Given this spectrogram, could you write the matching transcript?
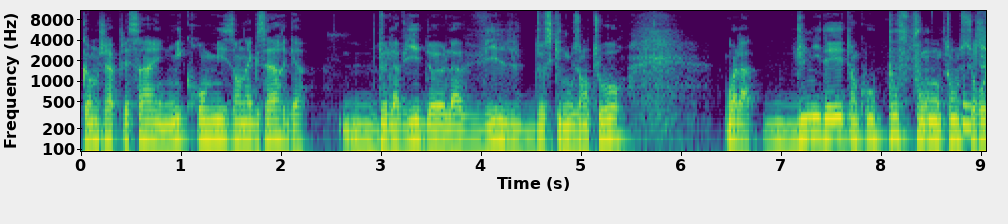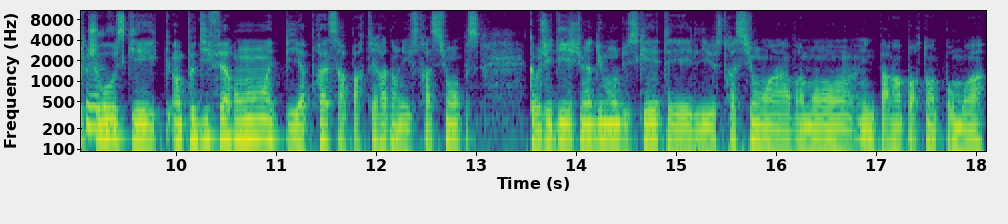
comme j'ai appelé ça une micro mise en exergue de la vie, de la ville, de ce qui nous entoure. Voilà, d'une idée, d'un coup, pouf, on tombe sur autre chose. qui est un peu différent, et puis après, ça repartira dans l'illustration comme j'ai dit, je viens du monde du skate et l'illustration a vraiment une part importante pour moi,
